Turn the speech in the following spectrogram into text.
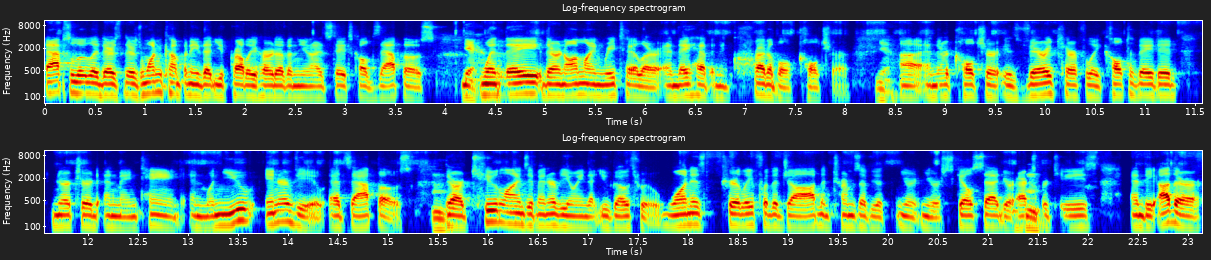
Absolutely. There's there's one company that you've probably heard of in the United States called Zappos. Yeah. When they they're an online retailer and they have an incredible culture. Yeah. Uh, and their culture is very carefully cultivated, nurtured, and maintained. And when you interview at Zappos, mm. there are two lines of interviewing that you go through. One is purely for the job in terms of your your, your skill set, your mm. expertise, and the other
